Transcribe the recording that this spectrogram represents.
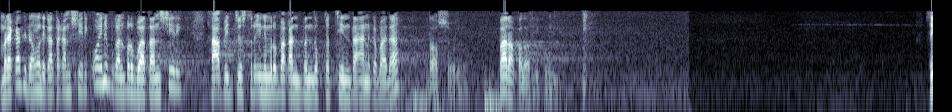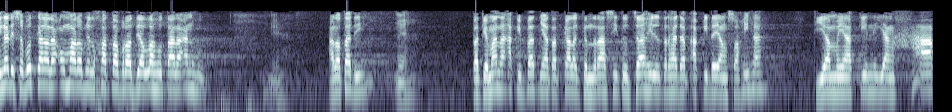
mereka tidak mau dikatakan syirik. Oh ini bukan perbuatan syirik tapi justru ini merupakan bentuk kecintaan kepada Rasul. Barakallahu fikum. Sehingga disebutkan oleh Umar bin Khattab radhiyallahu taala anhu. Ya. tadi ya Bagaimana akibatnya tatkala generasi itu jahil terhadap akidah yang sahihah, dia meyakini yang hak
